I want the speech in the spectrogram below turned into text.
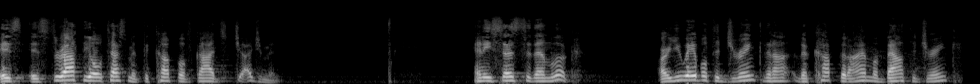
is, is throughout the Old Testament the cup of God's judgment. And he says to them, Look, are you able to drink I, the cup that I am about to drink?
